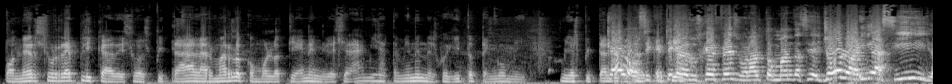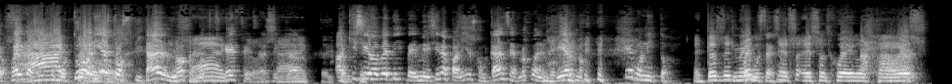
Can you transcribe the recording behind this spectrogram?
poner su réplica de su hospital, armarlo como lo tienen y decir, ah, mira, también en el jueguito tengo mi, mi hospital. Claro, si que critican a aquí". tus jefes o al alto manda así de yo lo haría así y lo juegas así como tú Exacto. harías tu hospital, ¿no? como tus Exacto, jefes, así claro. exacto. Aquí Entonces- sí va a haber di- medicina para niños con cáncer, ¿no? Con el gobierno. Qué bonito. Entonces, Me bueno, gusta eso. eso- esos juegos, Ajá. ¿cómo ves?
